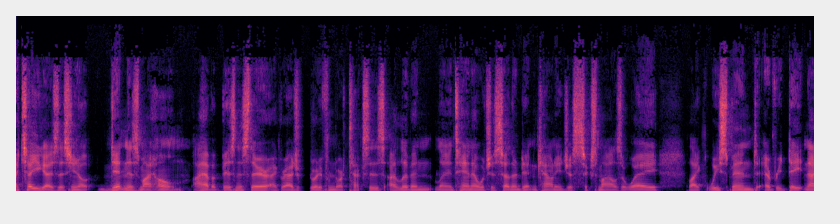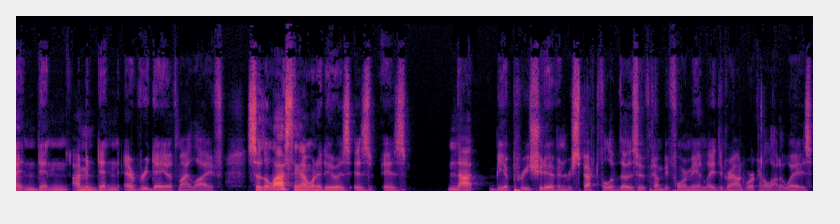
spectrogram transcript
I tell you guys this, you know, Denton is my home. I have a business there. I graduated from North Texas. I live in Lantana, which is southern Denton County, just six miles away. Like we spend every date night in Denton. I'm in Denton every day of my life. So the last thing I want to do is is is not be appreciative and respectful of those who have come before me and laid the groundwork in a lot of ways.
